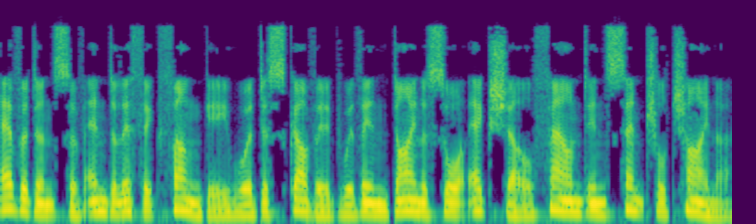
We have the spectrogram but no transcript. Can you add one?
Evidence of endolithic fungi were discovered within dinosaur eggshell found in central China.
